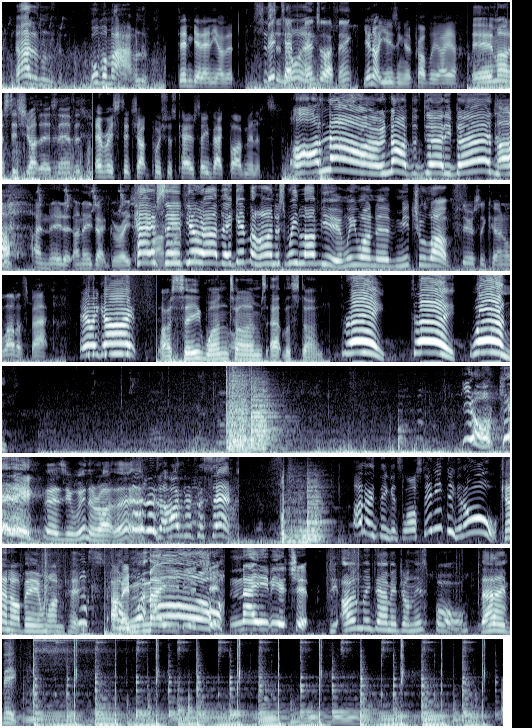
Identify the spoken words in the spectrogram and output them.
Didn't get any of it. It's just Bit annoying. temperamental, I think. You're not using it probably, are you? Yeah, might have stitched you up there, Stanford. Every stitch up pushes KFC back five minutes. Oh no, not the dirty bird. Oh, I need it. I need that grease. KFC, if you're out there, get behind us. We love you and we want a mutual love. Seriously, Colonel, love us back. Here we go. I see one oh, times Atlas Stone. Three, two, one. You're kidding! There's your winner right there. That is hundred percent. I don't think it's lost anything at all. Cannot be in one piece. I mean, oh, what- maybe Oh! a chip. Maybe a chip. The only damage on this ball, that ain't big.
